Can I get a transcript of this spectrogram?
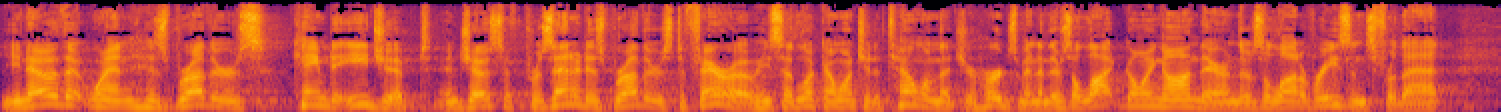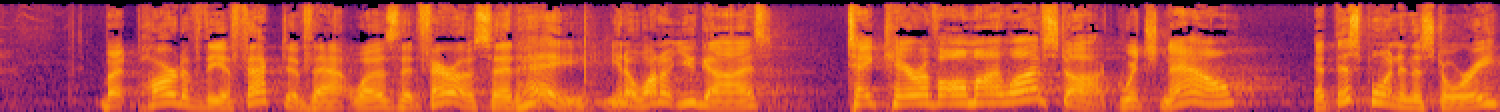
you know that when his brothers came to Egypt and Joseph presented his brothers to Pharaoh, he said, Look, I want you to tell them that you're herdsmen. And there's a lot going on there, and there's a lot of reasons for that. But part of the effect of that was that Pharaoh said, Hey, you know, why don't you guys take care of all my livestock? Which now, at this point in the story,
